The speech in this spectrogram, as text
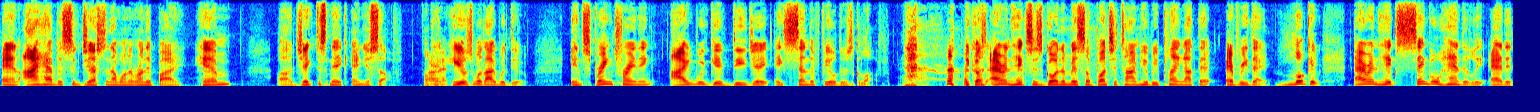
And I have a suggestion. I want to run it by him, uh, Jake the Snake, and yourself. Okay, right. here's what I would do. In spring training, I would give DJ a center fielder's glove because Aaron Hicks is going to miss a bunch of time. He'll be playing out there every day. Look at Aaron Hicks single handedly added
